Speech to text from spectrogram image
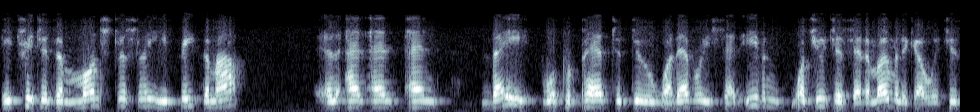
He treated them monstrously. He beat them up, and and and and they were prepared to do whatever he said, even what you just said a moment ago, which is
